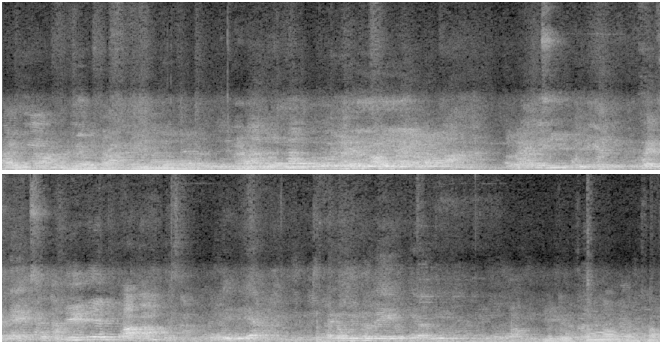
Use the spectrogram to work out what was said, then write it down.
ไอ้ตรงริ มทะเลเมื่อกี้มาดูข้างนอกกันครับ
